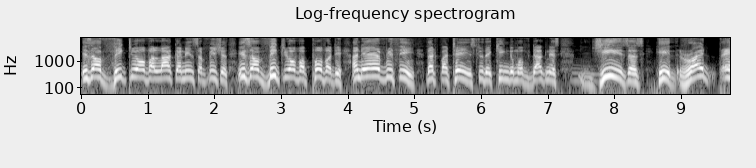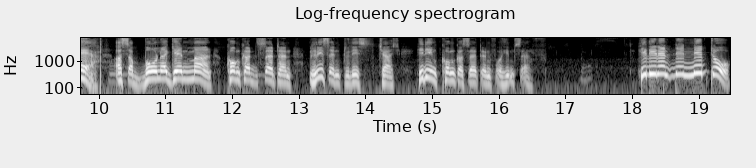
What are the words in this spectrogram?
It's our victory over lack and insufficiency. It's our victory over poverty and everything that pertains to the kingdom of darkness. Hmm. Jesus, He right there as a born again man conquered Satan. Listen to this, church. He didn't conquer Satan for himself. He didn't need to.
